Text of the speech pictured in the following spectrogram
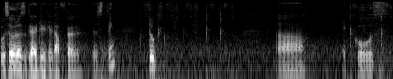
whosoever has graduated after this thing took uh, a course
